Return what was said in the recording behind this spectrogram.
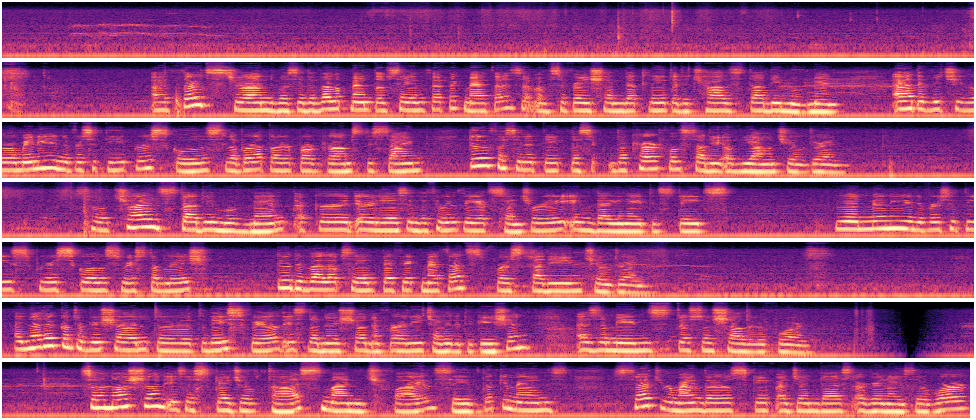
A third strand was the development of scientific methods of observation that led to the child study movement, of which grew many university pre-schools laboratory programs designed to facilitate the, the careful study of young children. So, child study movement occurred earliest in the 20th century in the United States when many universities pre-schools were established to develop scientific methods for studying children. Another contribution to today's field is the notion of early childhood education as a means to social reform. So Notion is a scheduled task, manage files, save documents, set reminders, keep agendas, organize their work,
